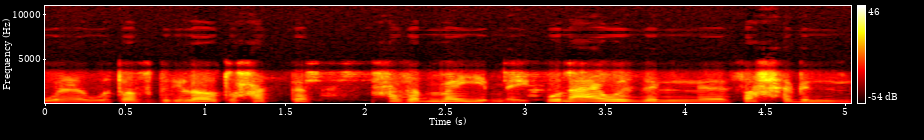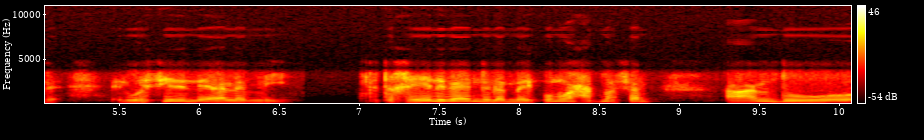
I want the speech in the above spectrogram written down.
وتفضيلاته حتى حسب ما يكون عاوز صاحب الوسيلة الإعلامية. تخيلي بقى ان لما يكون واحد مثلا عنده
